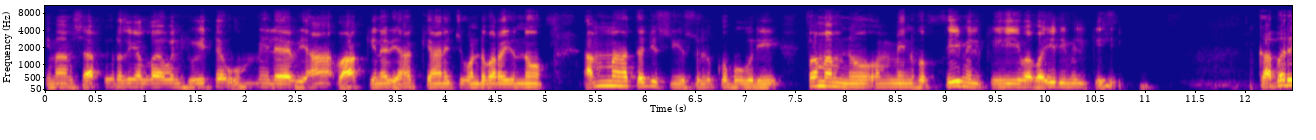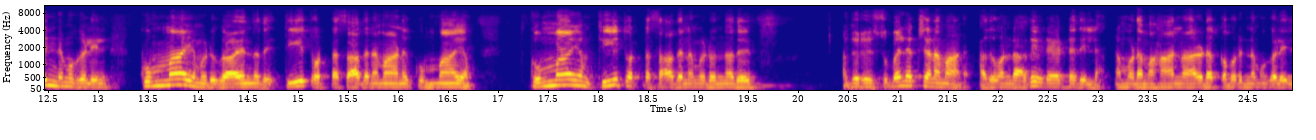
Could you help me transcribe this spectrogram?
ഇമാം ഷാഫി റതി അള്ളാഹുവിന്റെ ഉമ്മിലെ വ്യാ വാക്കിനെ വ്യാഖ്യാനിച്ചു കൊണ്ട് പറയുന്നു അമ്മ തജ്സീസുൽ കുബൂരി ഫമംനു ഉമ്മിൻ ഹുഫി മിൽക്കിഹി വഗൈരി മിൽക്കിഹി കബറിന്റെ മുകളിൽ കുമ്മായം ഇടുക എന്നത് തീ തൊട്ട സാധനമാണ് കുമ്മായം. കുമ്മായം തീ തൊട്ട സാധനം ഇടുന്നത് അതൊരു ശുഭലക്ഷണമാണ്. അതുകൊണ്ട് അത് ഇടേണ്ടതില്ല. നമ്മുടെ മഹാന്മാരുടെ കബറിന് മുകളിൽ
